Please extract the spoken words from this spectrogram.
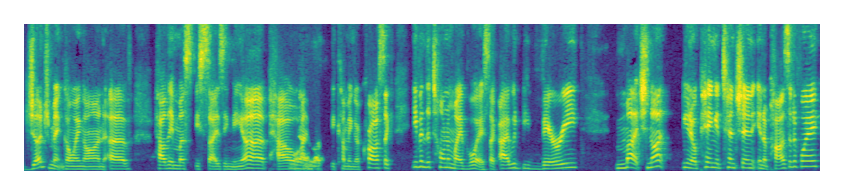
judgment going on of how they must be sizing me up, how I must be coming across, like even the tone of my voice. Like I would be very much not you know paying attention in a positive way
